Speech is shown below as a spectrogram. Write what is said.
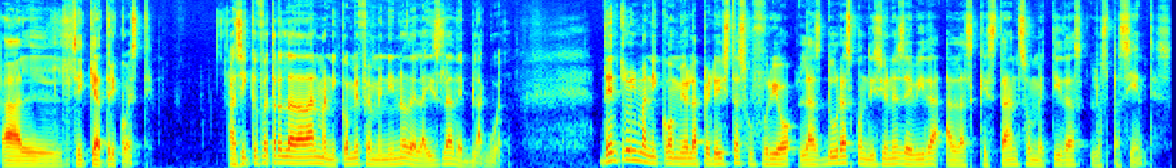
al psiquiátrico este. Así que fue trasladada al manicomio femenino de la isla de Blackwell. Dentro del manicomio, la periodista sufrió las duras condiciones de vida a las que están sometidas los pacientes.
